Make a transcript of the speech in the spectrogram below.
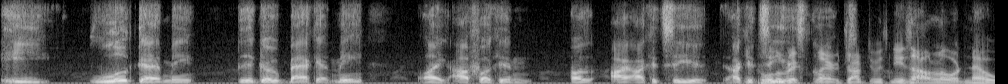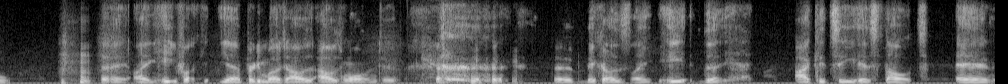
he looked at me to go back at me, like I fucking. I, was, I, I could see it. I could see the Ric Flair, drop to his knees. Oh Lord, no. Hey, like he fucking yeah, pretty much. I was I was wanting to, Uh, because like he the I could see his thoughts, and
